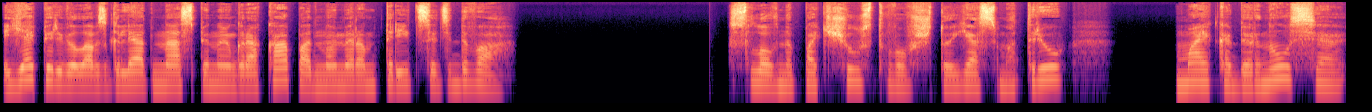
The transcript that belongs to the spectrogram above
я перевела взгляд на спину игрока под номером 32. Словно почувствовав, что я смотрю, Майк обернулся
